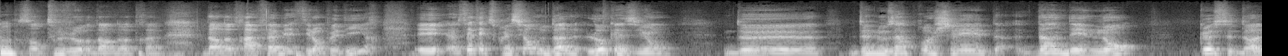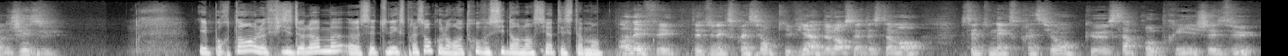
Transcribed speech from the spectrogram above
nous sommes toujours dans notre, dans notre alphabet, si l'on peut dire. Et euh, cette expression nous donne l'occasion de, de nous approcher d'un des noms que se donne Jésus. Et pourtant, le Fils de l'homme, euh, c'est une expression que l'on retrouve aussi dans l'Ancien Testament. En effet, c'est une expression qui vient de l'Ancien Testament. C'est une expression que s'approprie Jésus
